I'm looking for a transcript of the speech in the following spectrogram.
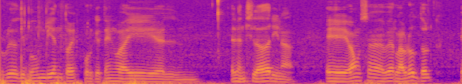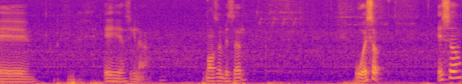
ruido, tipo de un viento es porque tengo ahí el, el ventilador y nada. Eh, Vamos a ver la Brawl Talk eh, Así que nada, vamos a empezar. Uh, eso, eso,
